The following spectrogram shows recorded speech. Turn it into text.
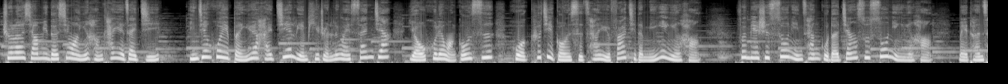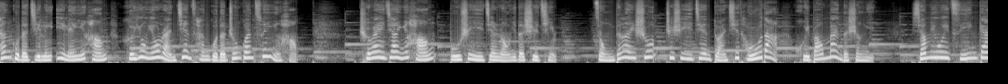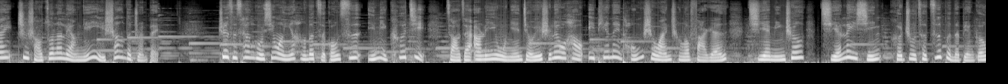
除了小米的希望银行开业在即，银监会本月还接连批准另外三家由互联网公司或科技公司参与发起的民营银行，分别是苏宁参股的江苏苏宁银行、美团参股的吉林亿联银行和用友软件参股的中关村银行。筹办一家银行不是一件容易的事情，总的来说，这是一件短期投入大、回报慢的生意。小米为此应该至少做了两年以上的准备。这次参股新网银行的子公司银米科技，早在二零一五年九月十六号一天内同时完成了法人、企业名称、企业类型和注册资本的变更。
